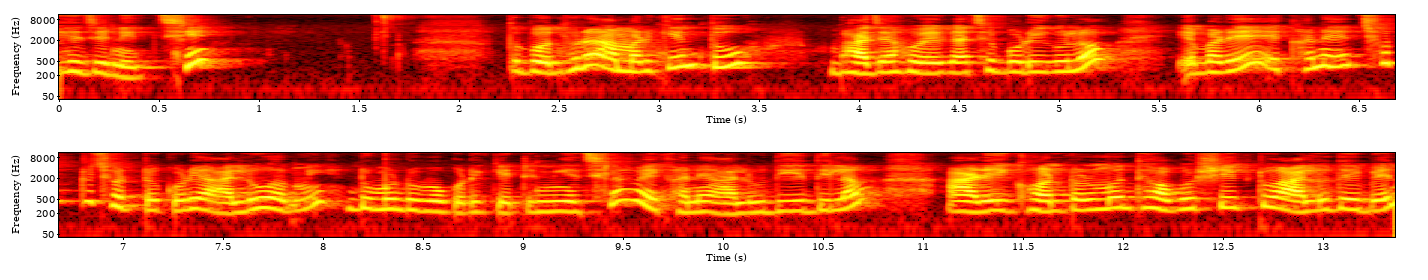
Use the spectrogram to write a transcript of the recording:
ভেজে নিচ্ছি। তো বন্ধুরা, আমার কিন্তু ভাজা হয়ে গেছে বড়িগুলো। এবারে এখানে ছোট্ট ছোট্ট করে আলু আমি ডুমো ডুমো করে কেটে নিয়েছিলাম। এখানে আলু দিয়ে দিলাম। আর এই ঘন্টর মধ্যে অবশ্যই একটু আলু দেবেন,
